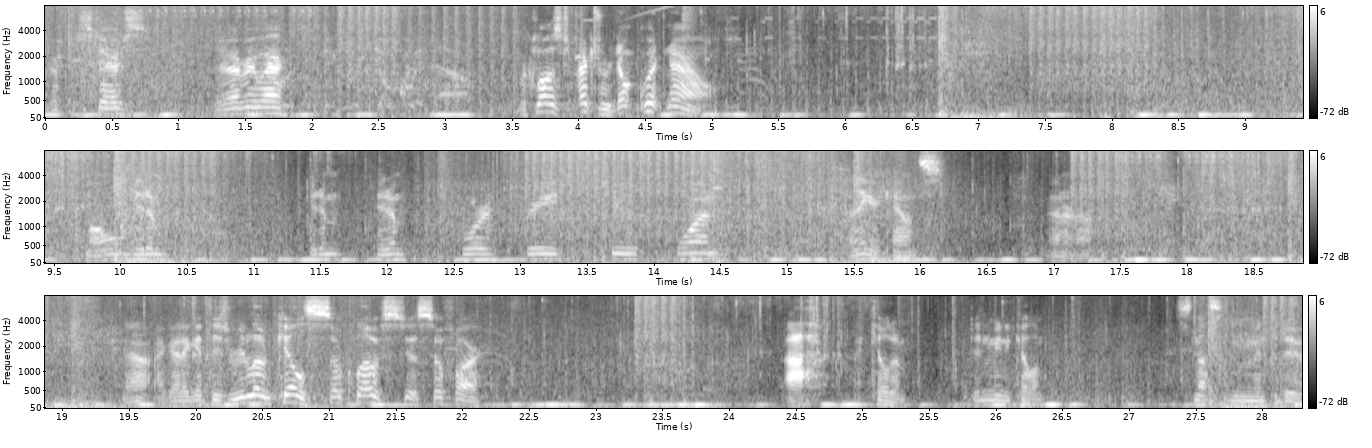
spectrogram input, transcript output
They're up the stairs. They're everywhere. We're close to victory. Don't quit now. On, hit him. Hit him, hit him. Four, three, two, one. I think it counts. I don't know. Now, I gotta get these reload kills. So close, just so far. Ah, I killed him. Didn't mean to kill him. It's not something I meant to do.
